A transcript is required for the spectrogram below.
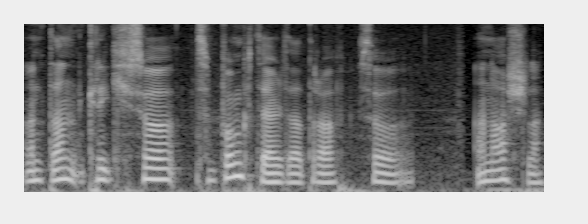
und dann kriege ich so, so Punkte halt da drauf. So einen Ausschlag.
